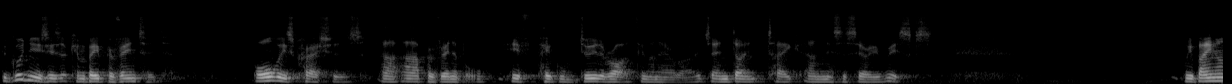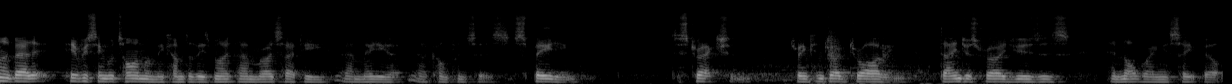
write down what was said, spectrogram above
The good news is it can be prevented. All these crashes uh, are preventable if people do the right thing on our roads and don't take unnecessary risks. We bang on about it every single time when we come to these um, road safety uh, media uh, conferences. Speeding, distraction, drink and drug driving, dangerous road users and not wearing a seatbelt.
